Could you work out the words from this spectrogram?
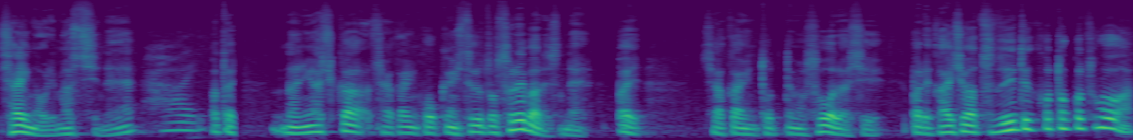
社員がおりますしね。はい。また何がしか社会に貢献してるとすればですねやっぱり社会にとってもそうだしやっぱり会社は続いていくことこそが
